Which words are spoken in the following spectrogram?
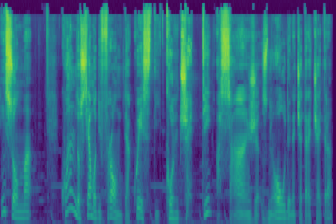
Insomma, quando siamo di fronte a questi concetti, Assange, Snowden, eccetera, eccetera,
